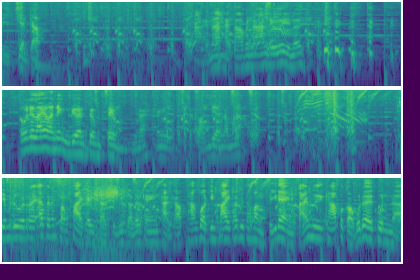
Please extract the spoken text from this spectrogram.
ลีเจียนครับายหน้าหายตาไปนานเลยเลยก็ไม่ได้ไลฟ์มาหนึ่งเดือนเต็มๆนะเอออาจจะสองเดือนแล้วมั้งโอเคมาดูไรอัพกันทั้งสองฝ่ายใครอีกสามสีก่อนเริ่มการแข่งขันครับทางบอร์ดกินไปครับอยู่ทางฝั่งสีแดงสายมือครับประกอบไปด้วยคุณอะ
